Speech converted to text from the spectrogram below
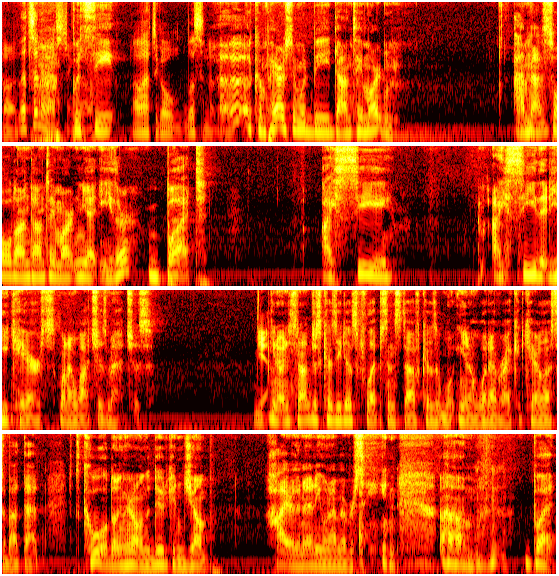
but that's interesting. But though. see, I'll have to go listen to that. a comparison would be Dante Martin. I'm not sold on Dante Martin yet either, but I see I see that he cares when I watch his matches. yeah, You know, and it's not just because he does flips and stuff. Because you know, whatever, I could care less about that. It's cool. Don't get me wrong. The dude can jump higher than anyone I've ever seen. Um, but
